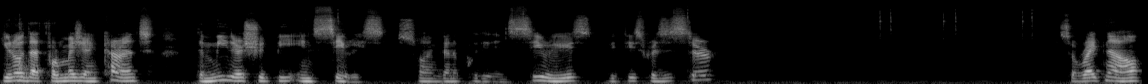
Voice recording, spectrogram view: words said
You know that for measuring current, the meter should be in series. So I'm going to put it in series with this resistor. So right now,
